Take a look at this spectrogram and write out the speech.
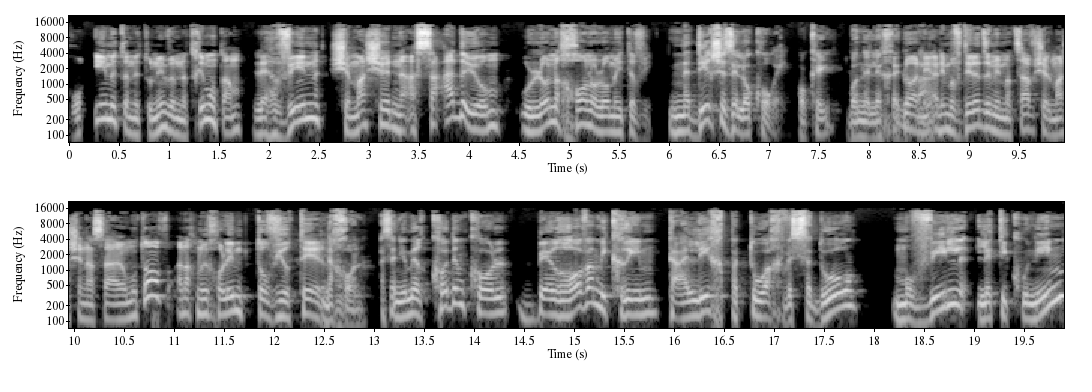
רואים את הנתונים ומנתחים אותם, להבין שמה שנעשה עד היום הוא לא נכון או לא מיטבי. נדיר שזה לא קורה, אוקיי? בוא נלך רגע. לא, אני, אני מבדיל את זה ממצב של מה שנעשה היום הוא טוב, אנחנו יכולים טוב יותר. נכון. אז אני אומר, קודם כל, ברוב המקרים תהליך פתוח וסדור מוביל לתיקונים,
